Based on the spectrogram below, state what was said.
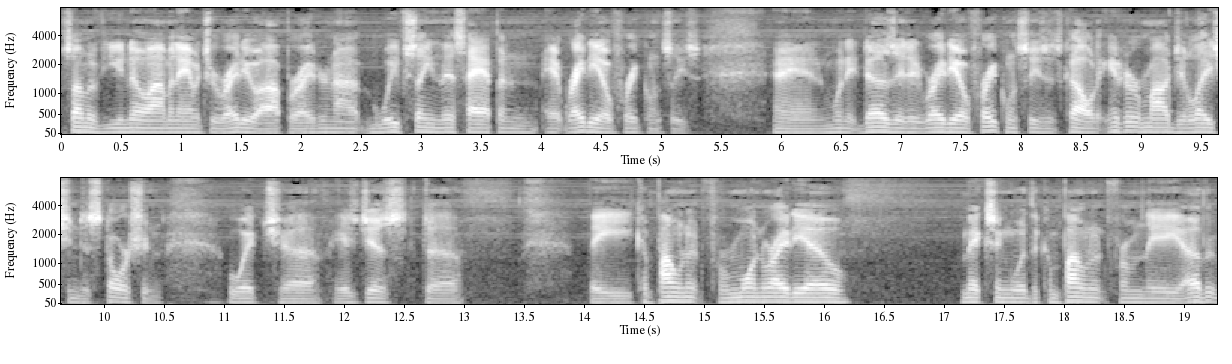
some of you know I'm an amateur radio operator, and I, we've seen this happen at radio frequencies. And when it does it at radio frequencies, it's called intermodulation distortion, which uh, is just uh, the component from one radio mixing with the component from the other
